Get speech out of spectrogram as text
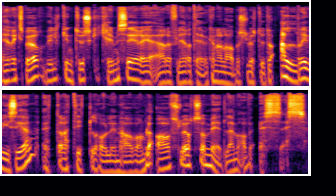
Erik spør hvilken tysk krimserie er det flere TV-kanaler har besluttet å aldri vise igjen etter at tittelrolleinnehaveren ble avslørt som medlem av SS.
